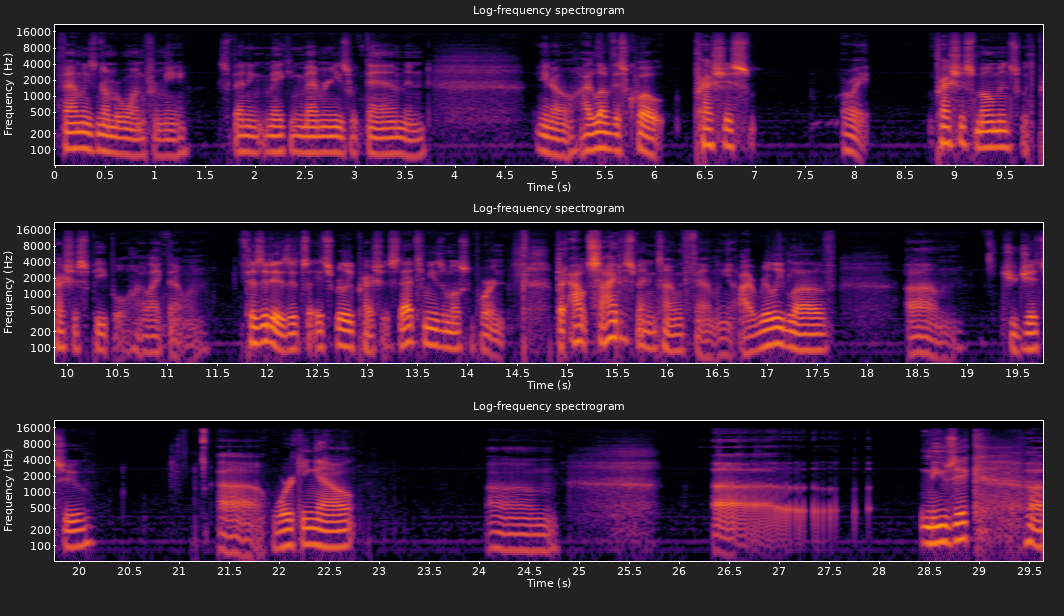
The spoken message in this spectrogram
Family's number one for me. Spending, making memories with them, and you know, I love this quote: "Precious, or wait, precious moments with precious people." I like that one because it is. It's it's really precious. That to me is the most important. But outside of spending time with family, I really love um, jujitsu, uh, working out, um, uh, music, uh,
